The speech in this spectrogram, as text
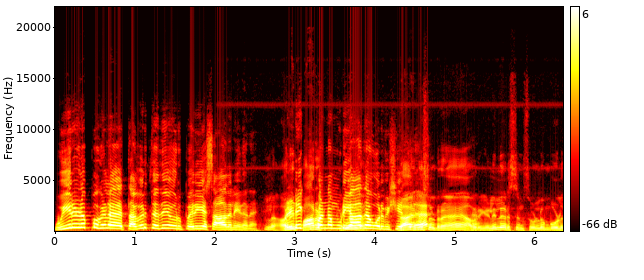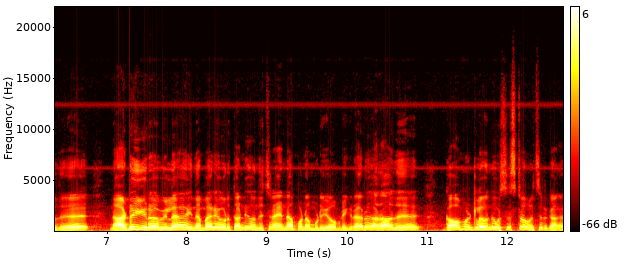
உயிரிழப்புகளை தவிர்த்ததே ஒரு பெரிய சாதனை தானே? பண்ண முடியாத ஒரு விஷயத்துல என்ன சொல்றேன்? அவர் எழிலரசன் சொல்லும் பொழுது நடு இரவில இந்த மாதிரி ஒரு தண்ணி வந்துச்சுன்னா என்ன பண்ண முடியும் அப்படிங்கிறாரு. அதாவது கவர்மெண்ட்ல வந்து ஒரு சிஸ்டம் வச்சிருக்காங்க.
